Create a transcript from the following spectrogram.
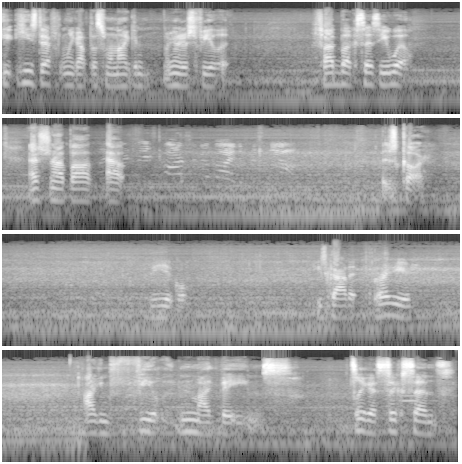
He, he's definitely got this one. I can I can just feel it. Five bucks says he will. Astronaut Bob out. His car. Vehicle. He's got it right here. I can feel it in my veins. It's like a sixth sense.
